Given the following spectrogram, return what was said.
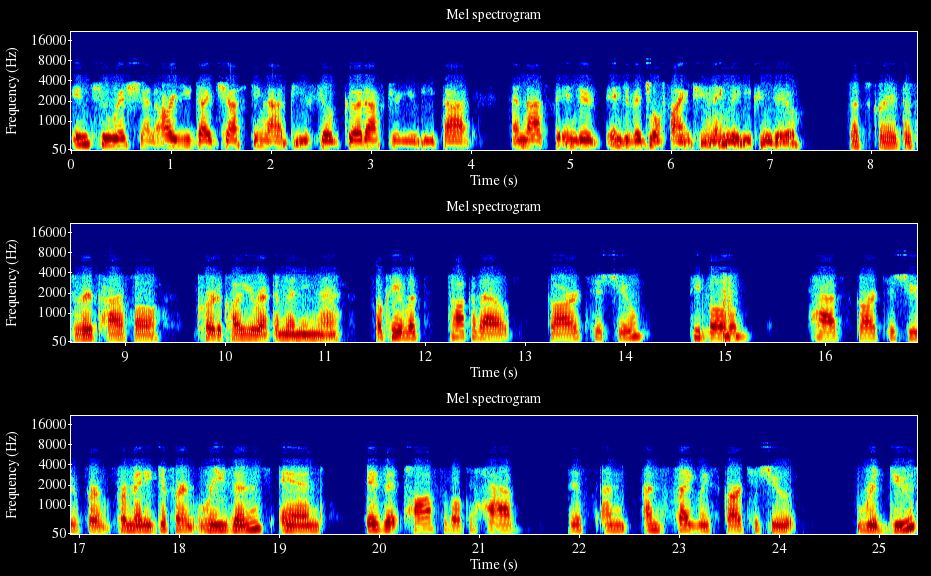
intuition, are you digesting that? Do you feel good after you eat that? And that's the indi- individual fine tuning that you can do. That's great. That's a very powerful. protocol you're recommending there. Okay, let's talk about scar tissue. People mm-hmm. have scar tissue for, for many different reasons, and is it possible to have this un, unsightly scar tissue reduce?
